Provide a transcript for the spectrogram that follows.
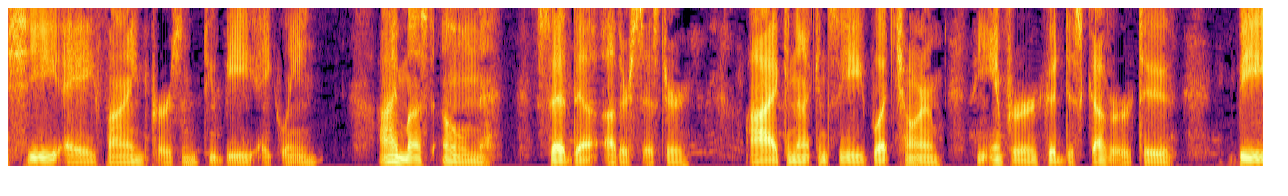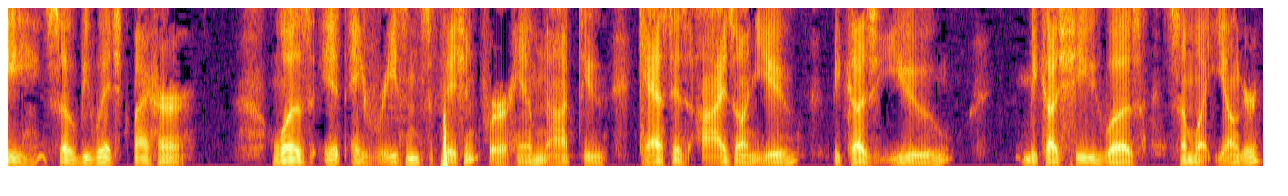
she a fine person to be a queen? I must own, said the other sister, I cannot conceive what charm the emperor could discover to be so bewitched by her. Was it a reason sufficient for him not to cast his eyes on you because you because she was somewhat younger?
